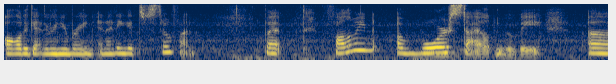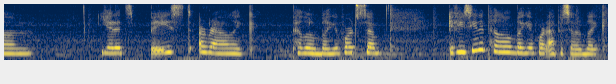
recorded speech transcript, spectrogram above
all together in your brain, and I think it's just so fun. But following a war-styled movie, um, yet it's based around like pillow and blanket forts. So if you've seen the pillow and blanket fort episode, like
